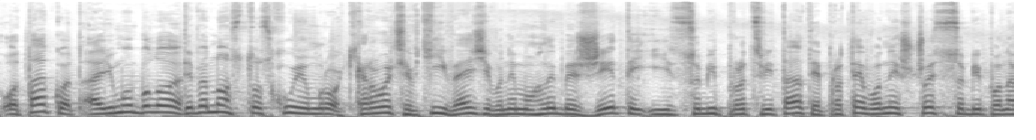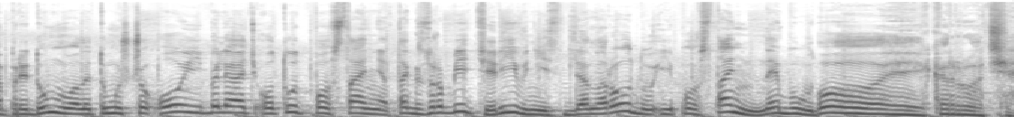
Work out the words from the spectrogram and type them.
отак, от, а йому було 90 з хуєм років. Коротше, в тій вежі вони могли би жити і собі процвітати, проте вони щось собі понапридумували, тому що ой, блядь, отут повстання. Так зробіть рівність для народу і повстань не буде. Ой, коротше,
